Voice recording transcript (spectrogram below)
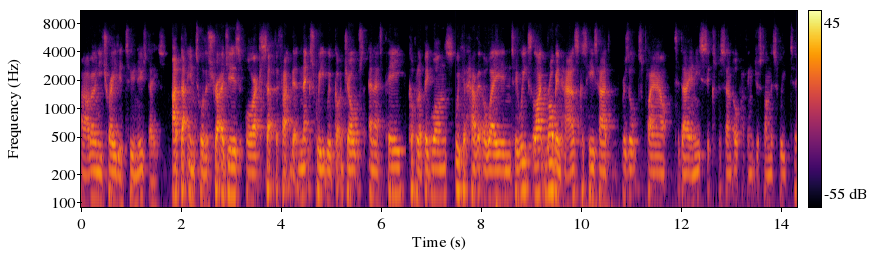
I've only traded two news days. Add that into other strategies or accept the fact that next week we've got Jolts, NFP, a couple of big ones. We could have it away in two weeks, like Robin has, because he's had results play out today and he's 6% up, I think, just on this week too.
